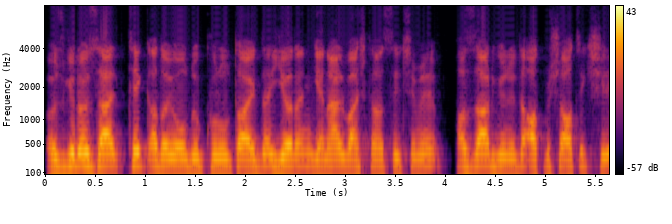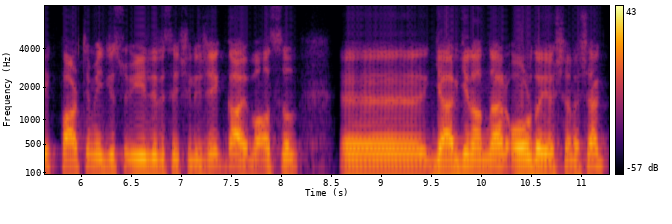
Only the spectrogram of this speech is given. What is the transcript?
Özgür Özel tek aday olduğu kurultayda yarın genel başkan seçimi, pazar günü de 66 kişilik parti meclisi üyeleri seçilecek. Galiba asıl e, gergin anlar orada yaşanacak.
